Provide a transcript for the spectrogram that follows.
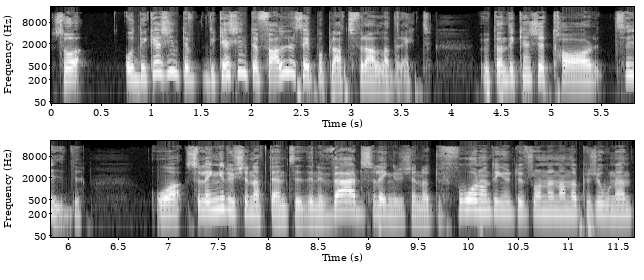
Så, och det kanske, inte, det kanske inte faller sig på plats för alla direkt. Utan det kanske tar tid. Och så länge du känner att den tiden är värd, så länge du känner att du får någonting utifrån den andra personen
